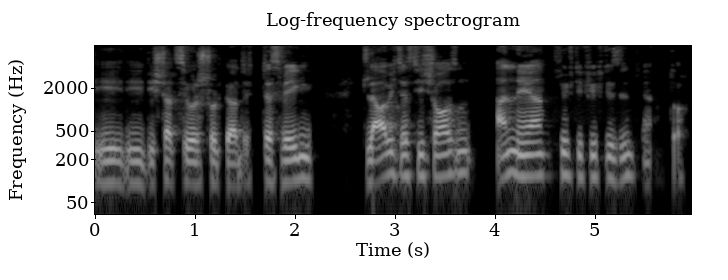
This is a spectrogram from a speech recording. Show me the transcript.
die, die, die Station Stuttgart. Deswegen glaube ich, dass die Chancen annähernd 50-50 sind. Ja, doch.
